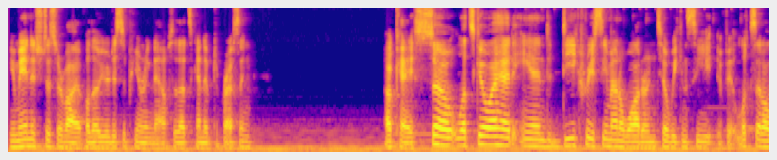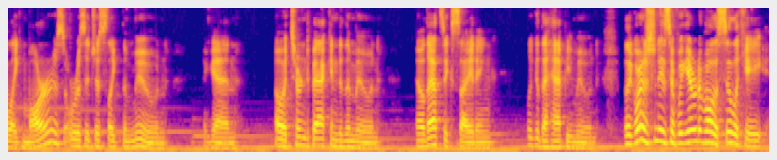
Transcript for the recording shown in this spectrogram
You managed to survive, although you're disappearing now, so that's kind of depressing. Okay, so let's go ahead and decrease the amount of water until we can see if it looks at all like Mars, or is it just like the moon again? Oh, it turned back into the moon. Oh, that's exciting. Look at the happy moon. But the question is, if we get rid of all the silicate...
